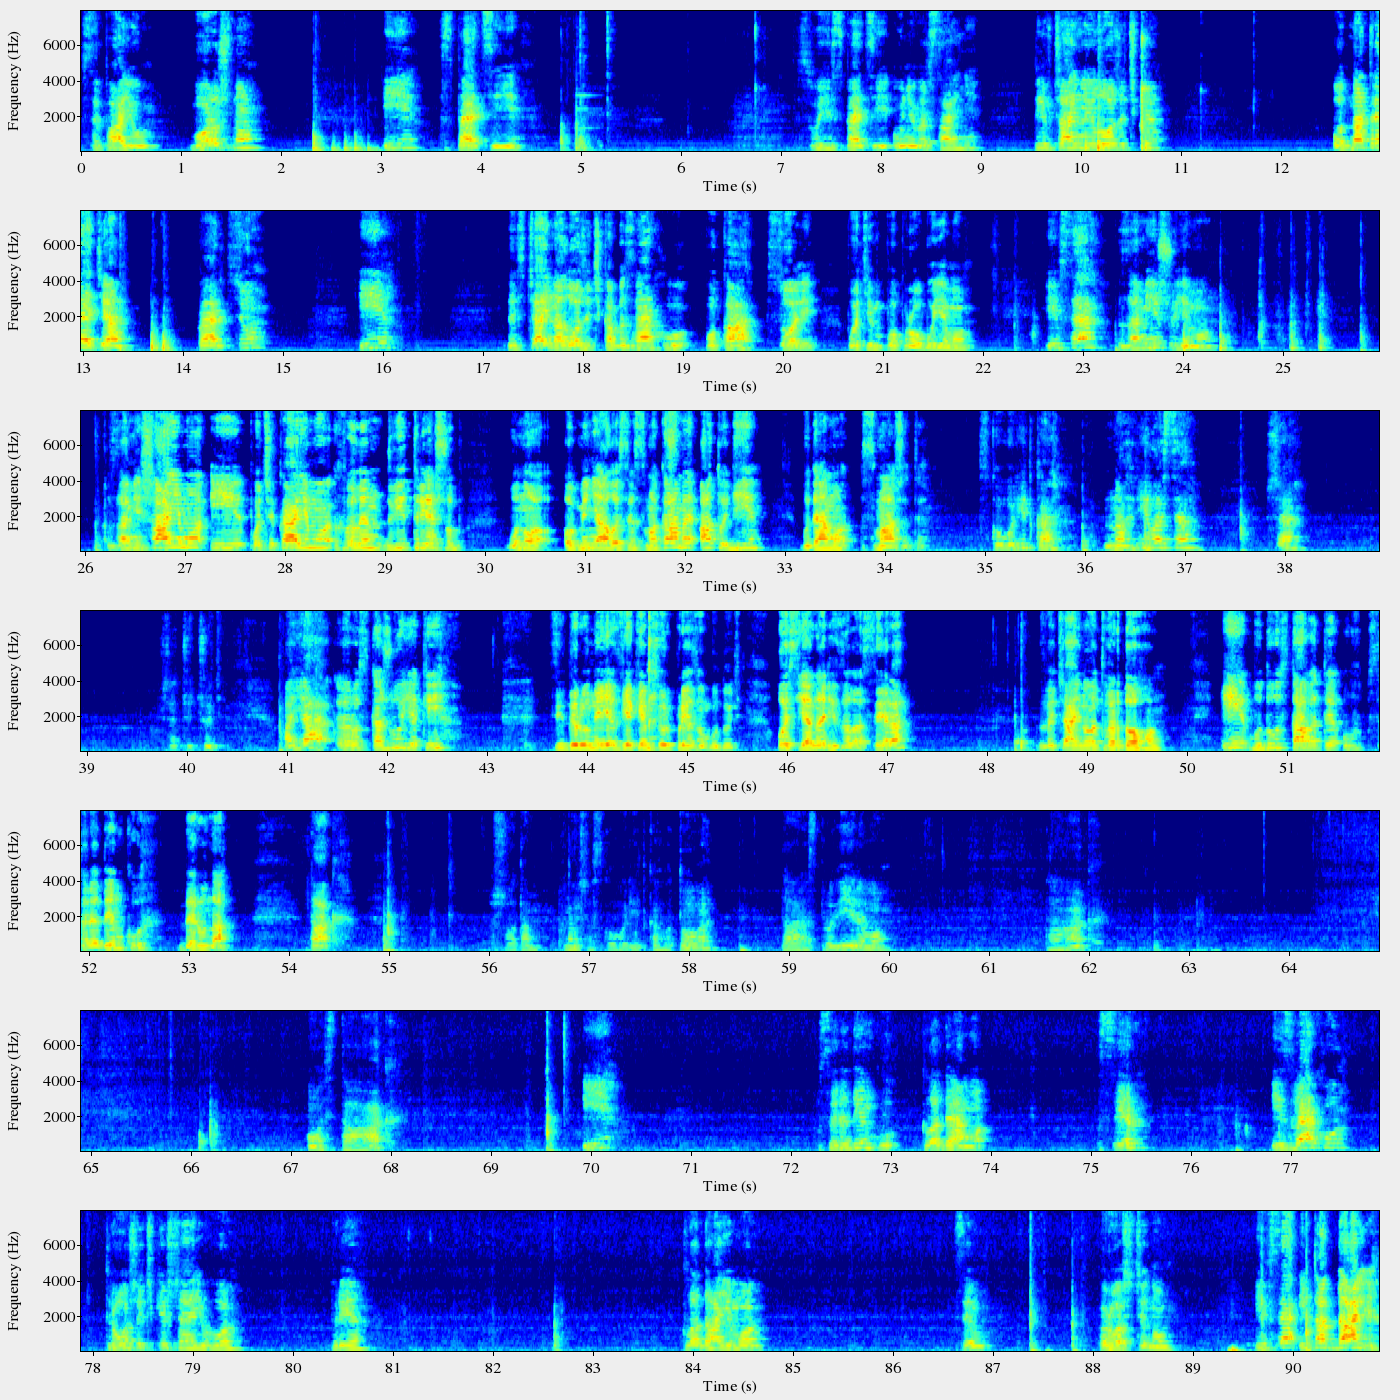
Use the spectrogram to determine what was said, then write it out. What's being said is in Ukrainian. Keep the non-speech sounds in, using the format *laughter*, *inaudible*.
всипаю борошно і спеції. Свої спеції універсальні. Пів чайної ложечки. Одна третя перцю і десь чайна ложечка без верху пока солі. Потім попробуємо. І все замішуємо. Замішаємо і почекаємо хвилин 2-3, щоб воно обмінялося смаками, а тоді будемо смажити. Сковорідка нагрілася ще, ще чуть-чуть. А я розкажу, який ці деруни з яким сюрпризом будуть. Ось я нарізала сира звичайного твердого. І буду ставити у серединку деруна. Так. Що там? Наша сковорідка готова. Зараз провіримо. Так. Ось так. І в серединку кладемо сир і зверху трошечки ще його прикладаємо цим розчином. І все, і так далі.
